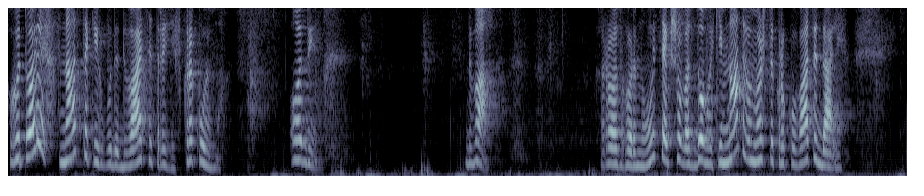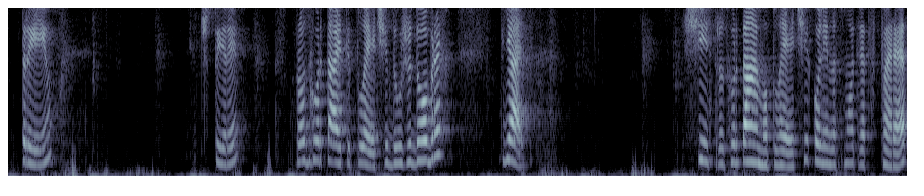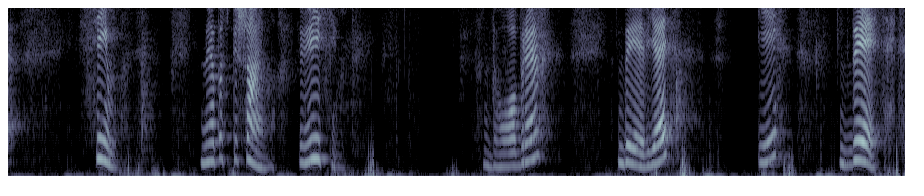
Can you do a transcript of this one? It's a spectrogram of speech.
Готові? В нас таких буде 20 разів. Кракуємо. Один. Два. Розгорнулися. Якщо у вас довга кімната, ви можете крокувати далі. Три. Чотири. Розгортайте плечі дуже добре. П'ять. Шість. Розгортаємо плечі. Коліна смотрять вперед. Сім. Не поспішаємо. Вісім. Добре. Дев'ять. І десять.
